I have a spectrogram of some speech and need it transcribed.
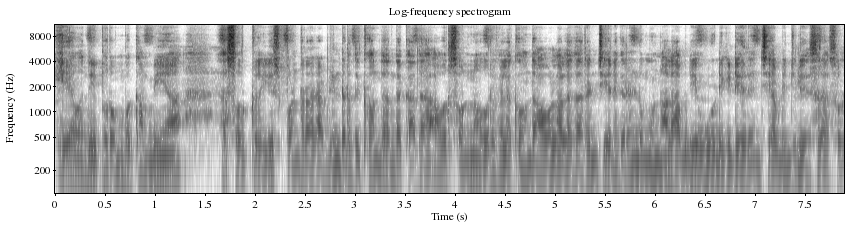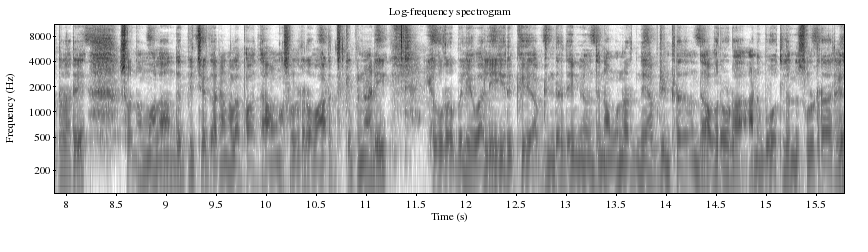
ஏன் வந்து இப்போ ரொம்ப கம்மியாக சொற்களை யூஸ் பண்ணுறாரு அப்படின்றதுக்கு வந்து அந்த கதை அவர் சொன்ன ஒரு விளக்கம் வந்து அவ்வளோ அழகாக இருந்துச்சு. எனக்கு ரெண்டு மூணு நாள் அப்படியே ஓடிக்கிட்டே இருந்துச்சு அப்படின்னு சொல்லி எஸ்ரா சொல்கிறாரு ஸோ நம்மலாம் வந்து பிச்சைக்காரங்களை பார்த்தா அவங்க சொல்கிற வாரத்துக்கு பின்னாடி எவ்வளோ பெரிய வலி இருக்குது அப்படின்றதையுமே வந்து நான் உணர்ந்தேன் அப்படின்றத வந்து அவரோட அனுபவத்துலேருந்து சொல்கிறாரு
